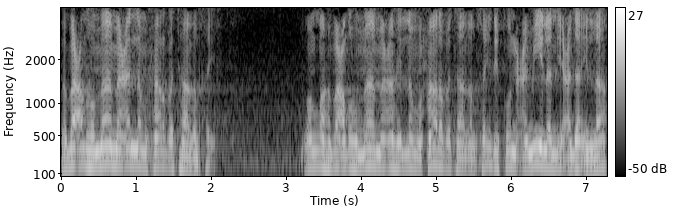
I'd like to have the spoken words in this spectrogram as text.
فبعضهم ما مع إلا محاربة هذا الخير. والله بعضهم ما معه إلا محاربة هذا الخير يكون عميلا لأعداء الله.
